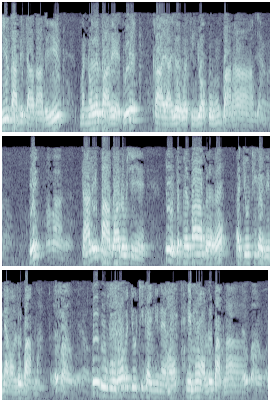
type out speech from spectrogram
ချင်းသာမေတ္တာသာလေမနောပါတဲ့အတွက်ကာယရောဝစီရောအကုန်လုံးပါတာဗျဟင်မှန်ပါဗျာဒါလေးပါသွားလို့ရှိရင်တို့တစ်ဖက်သားဘောအကျိုးထိခိုက်နေနိုင်အောင်လုပ်ပါမလားမလုပ်ပါဘူးဗျာ ကိုယ့်ကိုယ်ကိုရောအကျိုးထိခိုက်နေနိုင်အောင်နေမအောင်လုပ်ပါမလားမလုပ်ပါဘူးဗျာ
